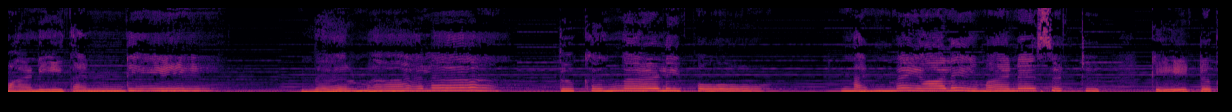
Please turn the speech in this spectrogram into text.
മണി തന്റെ നിർമ്മല ദുഃഖങ്ങളിപ്പോ നന്മയാലെ മനസ്സുറ്റു കേട്ടുകൊണ്ടാലും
